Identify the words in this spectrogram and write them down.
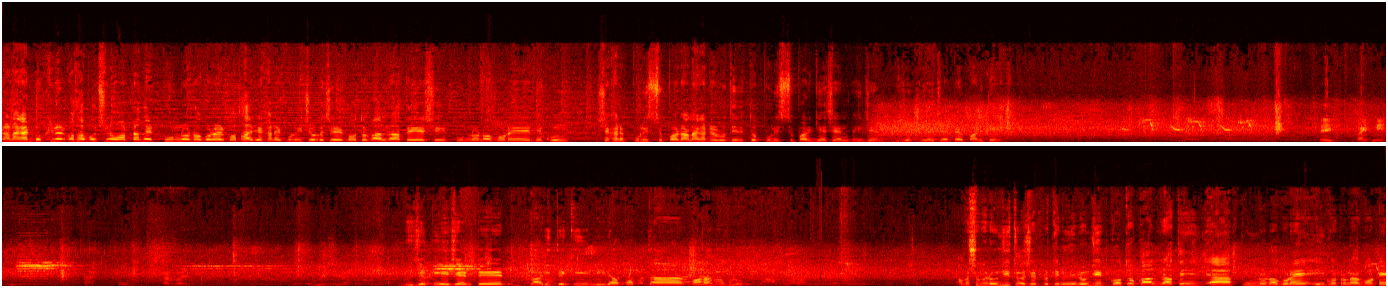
রানাঘাট দক্ষিণের কথা বলছিলাম আপনাদের পূর্ণনগরের কথা যেখানে গুলি চলেছে গতকাল রাতে সেই পূর্ণনগরে দেখুন সেখানে পুলিশ সুপার রানাঘাটের অতিরিক্ত পুলিশ সুপার গিয়েছেন বিজেপি এজেন্টের বাড়িতে। বিজেপি এজেন্টের বাড়িতে কি নিরাপত্তা বাড়ানো হলো? আমার সঙ্গে রঞ্জিত রয়েছে প্রতিনিধি। রঞ্জিত গতকাল রাতেই পূর্ণনগরে এই ঘটনা ঘটে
